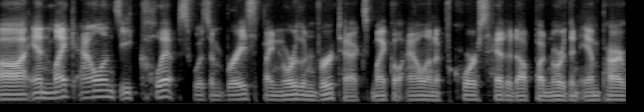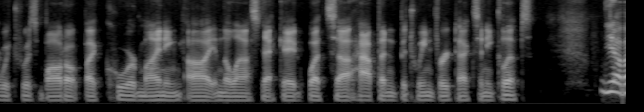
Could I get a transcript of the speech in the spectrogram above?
Uh, and Mike Allen's Eclipse was embraced by Northern Vertex. Michael Allen, of course, headed up a Northern Empire, which was bought out by Coeur Mining uh, in the last decade. What's happened between Vertex and Eclipse? Yeah,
